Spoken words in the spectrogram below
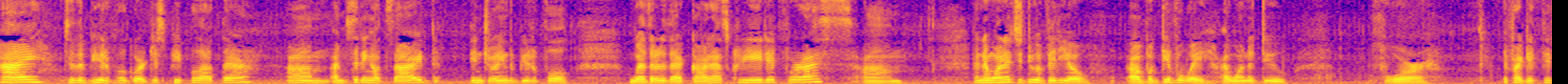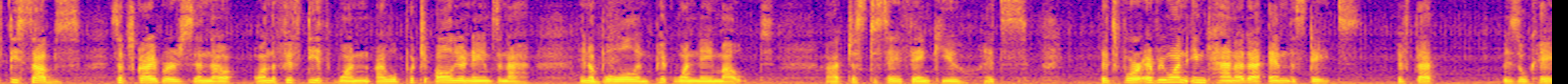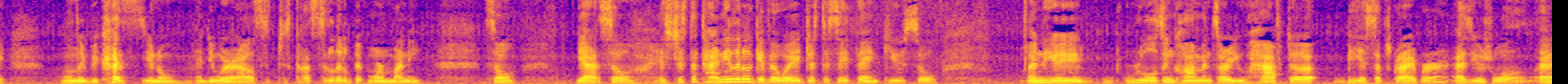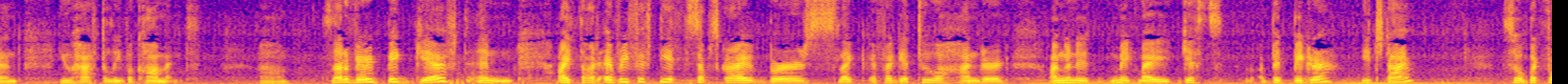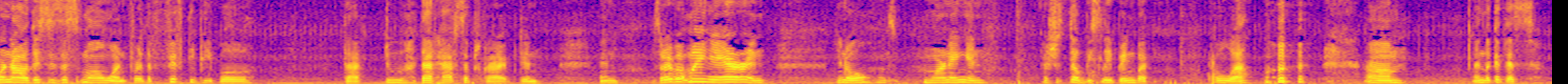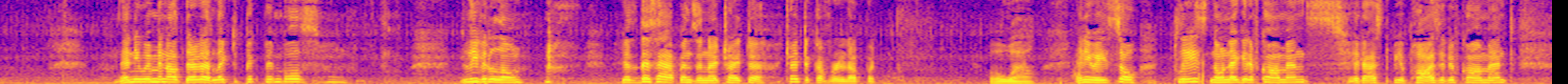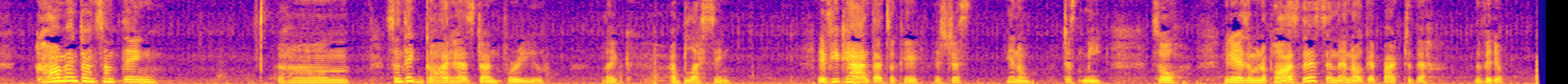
Hi to the beautiful, gorgeous people out there. Um, I'm sitting outside enjoying the beautiful weather that God has created for us. Um, and I wanted to do a video of a giveaway I want to do for if I get 50 subs, subscribers, and the, on the 50th one, I will put all your names in a in a bowl and pick one name out, uh, just to say thank you. It's it's for everyone in Canada and the States if that is okay. Only because, you know, anywhere else it just costs a little bit more money. So, yeah, so it's just a tiny little giveaway just to say thank you. So, and the rules and comments are you have to be a subscriber as usual and you have to leave a comment. Um, it's not a very big gift and I thought every 50th subscribers, like if I get to a 100, I'm going to make my gifts a bit bigger each time. So, but for now, this is a small one for the 50 people that do that have subscribed. And and sorry about my hair. And you know, it's morning and I should still be sleeping, but oh well. um, and look at this. Any women out there that like to pick pimples, leave it alone. because this happens, and I tried to I tried to cover it up, but oh well. Anyway, so please, no negative comments. It has to be a positive comment. Comment on something, um, something God has done for you, like a blessing. If you can't, that's okay. It's just, you know, just me. So, anyways, I'm going to pause this and then I'll get back to the, the video.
